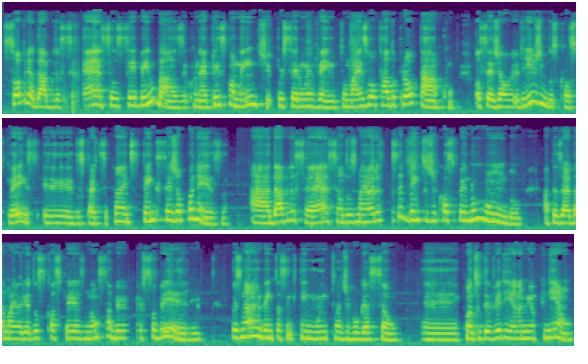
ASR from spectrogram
Sobre a WCS, eu sei bem o básico, né? Principalmente por ser um evento mais voltado para o otaku. Ou seja, a origem dos cosplays e dos participantes tem que ser japonesa. A WCS é um dos maiores eventos de cosplay no mundo, apesar da maioria dos cosplayers não saber sobre ele. Pois não é um evento assim que tem muita divulgação, é, quanto deveria, na minha opinião.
